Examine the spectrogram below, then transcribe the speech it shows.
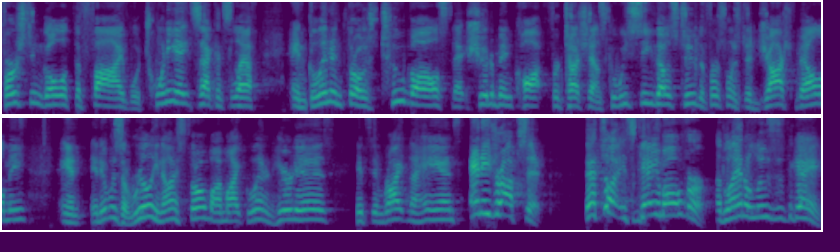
first and goal at the five with 28 seconds left, and Glennon throws two balls that should have been caught for touchdowns. Can we see those two? The first one's to Josh Bellamy, and, and it was a really nice throw by Mike Glennon. Here it is. Hits him right in the hands, and he drops it. That's all. It's game over. Atlanta loses the game.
